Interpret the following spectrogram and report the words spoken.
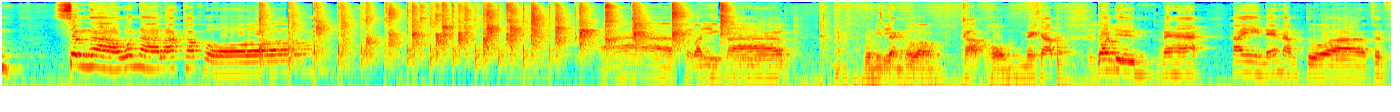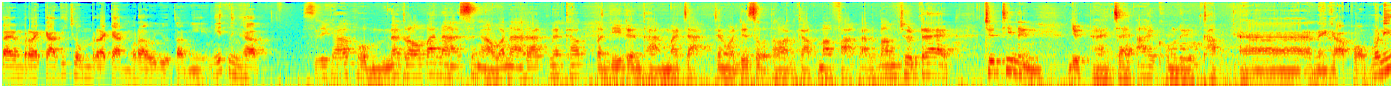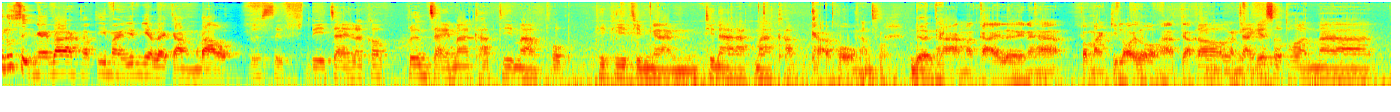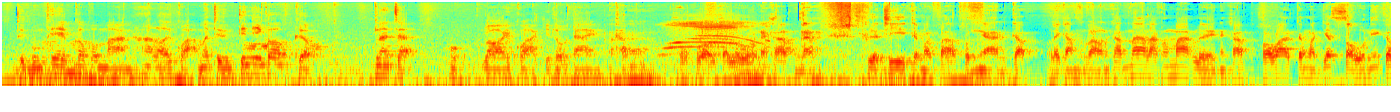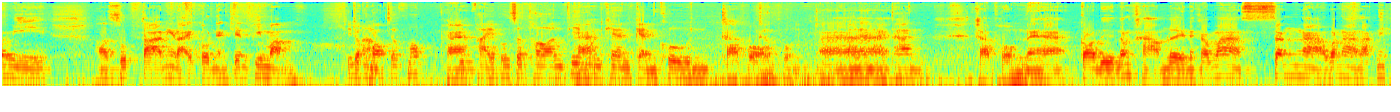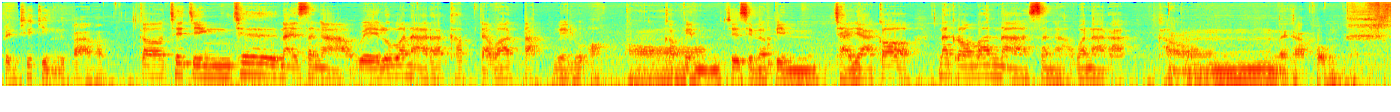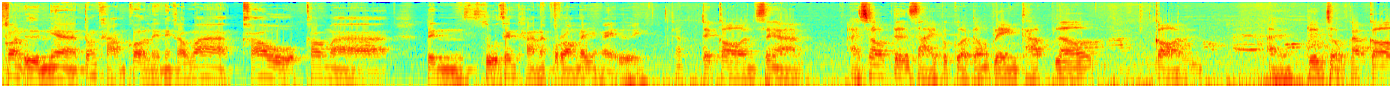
สง่าวนารักครับผมอ่าสวัสดีครับ วันนี้แต่งตัวครับผมนะครับ ก่อนอื่นนะฮะ ให้แนะนำตัวแฟนๆรายการที่ชมรายการของเราอยู่ตอนนี้นิดนึงครับ สวัสดีครับผมนักร้องบ้านนาสง่าวนารักษ์นะครับ วันนี้เดินทางมาจากจังหวัดยโสธรครับ มาฝากอัลบั้มชุดแรก ชุดที่หนึ่งหยุดหายใจอ้ายคงลืมครับ อ่านะครับผมวันนี้รู้สึกไงบ้างครับที่มาเยี่ยมเยียนรายการของเรา รู้สึกดีใจแล้วก็ปลื้มใจมากครับที่มาพบพี่ๆทีมงานที่น่ารักมากครับ ครับผม ครับผม เดินทางมาไกลเลยนะฮะ ประมาณกี่ร้อยโลครับจากก็ที่มันจากยโสธรมาถึงกรุงเทพก็ประมาณ 500 กว่ามาถึงที่นี่ก็เกือบน่าจะ 600 กว่ากิโลได้ครับหกร้อยกิโลนะครับนะเพื่อที่จะมาฝากผลงานกับรายการของเรานะครับ น่ารักมากๆเลยนะครับ เพราะว่าจังหวัดยะโสนี่ก็มีเอ่อซุปตาร์นี่หลายคนอย่างเช่นพี่หมัมพี่จกหมม่ำกจกมกฮะพี่ไผ่พงศธรพี่ฮะมนต์แคนแก่นคูณครับผมครับผมอ่าหลายๆท่าน ครับผมนะฮะก่อนอื่นต้องถามเลยนะครับว่าสง่าวนารักษ์นี่เป็นชื่อจริงหรือเปล่าครับ ก็ชื่อจริงชื่อนายสง่าเวรุวนารักษ์ครับ แต่ว่าตัดเวรุออกอ๋อ ก็เป็นชื่อศิลปินฉายาก็นักร้องบ้านนาสง่าวนารักษ์ครับอืผมมนะครับผมก่อนอื่นเนี่ยต้องถามก่อนเลยนะครับว่าเข้าเข้ามาเป็นสู่เส้นทางนักร้องได้ยังไงเอ่ย ครับแต่ก่อนสง่าอ่าชอบเดินสายประกวดร้องเพลงครับ แล้วก่อนอาเรียนจบครับก็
